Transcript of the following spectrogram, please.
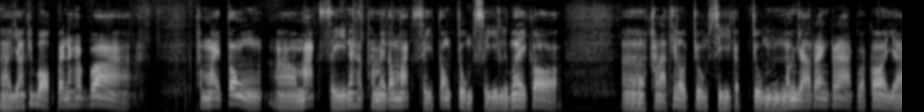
อ่าอย่างที่บอกไปนะครับว่าทำไมต้องอามาร์กสีนะครับทำไมต้องมาร์กสีต้องจุ่มสีหรือไม่ก็อ่าขณะที่เราจุ่มสีกับจุ่มน้ำยาแร่งราก แล้วก็ยา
